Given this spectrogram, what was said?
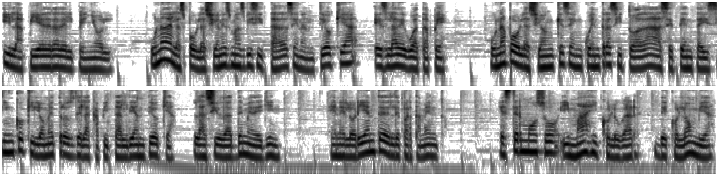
y la Piedra del Peñol. Una de las poblaciones más visitadas en Antioquia es la de Guatapé, una población que se encuentra situada a 75 kilómetros de la capital de Antioquia, la ciudad de Medellín, en el oriente del departamento. Este hermoso y mágico lugar de Colombia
